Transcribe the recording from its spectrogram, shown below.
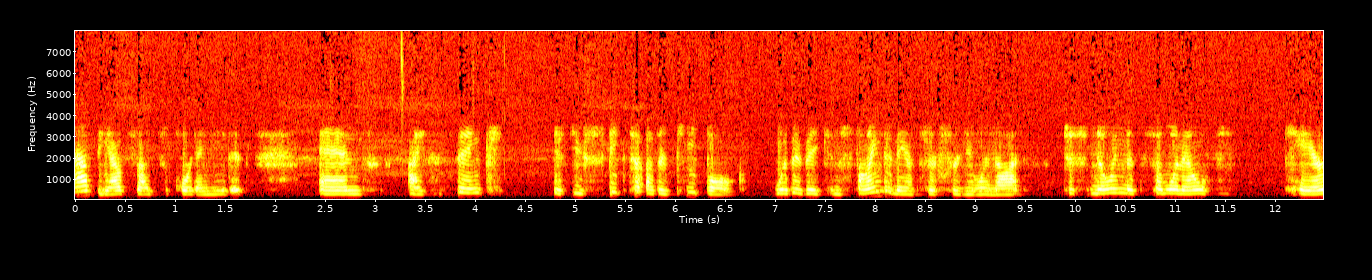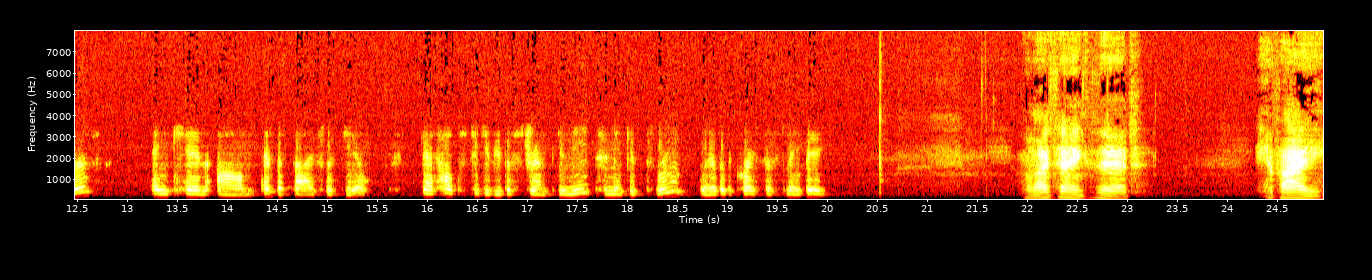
have the outside support I needed. And I think if you speak to other people whether they can find an answer for you or not, just knowing that someone else cares and can um, empathize with you, that helps to give you the strength you need to make it through whatever the crisis may be. Well, I think that if I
